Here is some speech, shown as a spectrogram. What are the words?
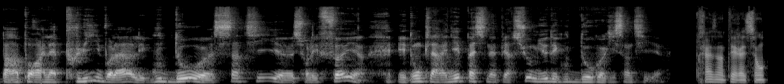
par rapport à la pluie. Voilà, les gouttes d'eau euh, scintillent euh, sur les feuilles, et donc l'araignée passe inaperçue au milieu des gouttes d'eau, quoi, qui scintillent. Très intéressant.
